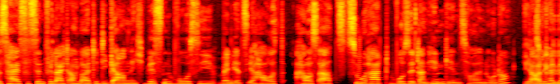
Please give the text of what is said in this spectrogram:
Das heißt, es sind vielleicht auch Leute, die gar nicht wissen, wo sie, wenn jetzt ihr Haus, Hausarzt zu hat, wo sie dann hingehen sollen, oder? Ja, also die,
